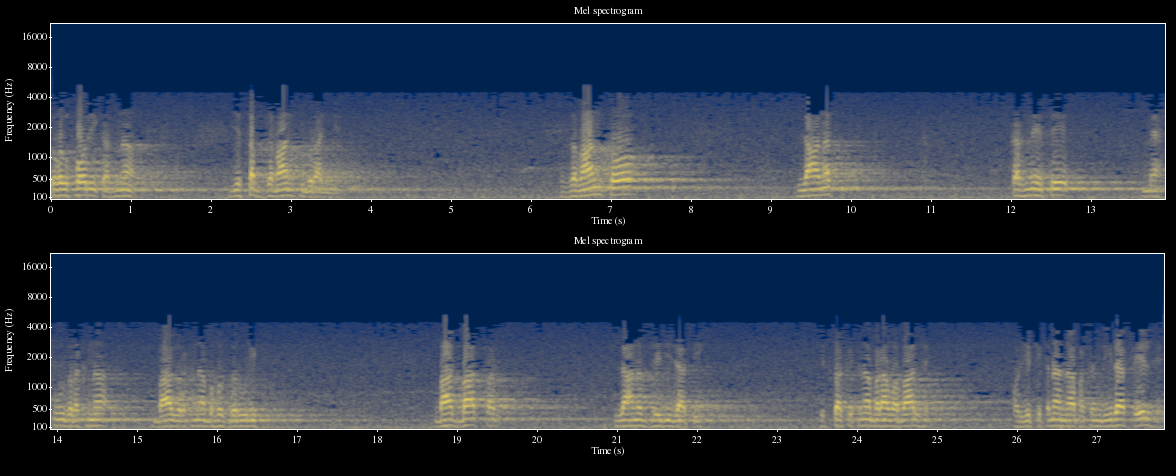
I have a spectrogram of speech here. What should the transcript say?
غلخوری کرنا، یہ سب زبان کی برائی ہیں۔ زبان کو لانت کرنے سے محفوظ رکھنا، باز رکھنا بہت ضروری ہے۔ بات بات پر لانت بھیجی جاتی ہے۔ اس کا کتنا بڑا وبال ہے اور یہ کتنا ناپسندیدہ فیل ہے۔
